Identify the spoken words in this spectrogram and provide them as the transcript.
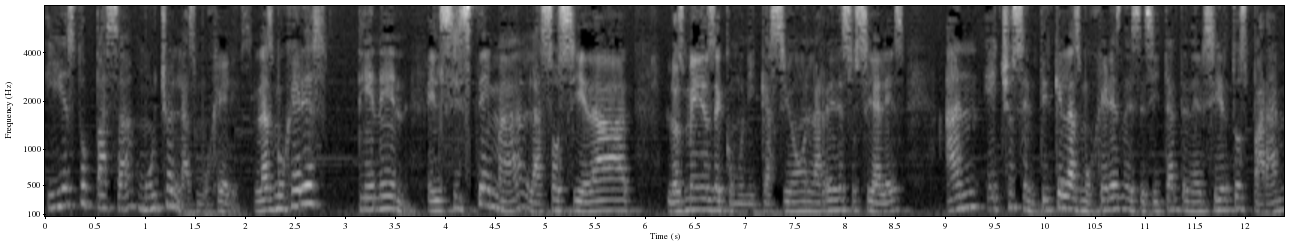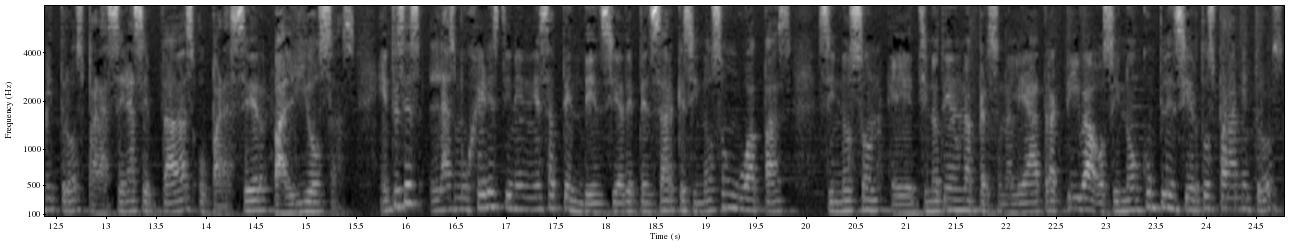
y, esto pasa mucho en las mujeres. Las mujeres tienen el sistema, la sociedad, los medios de comunicación, las redes sociales, han hecho sentir que las mujeres necesitan tener ciertos parámetros para ser aceptadas o para ser valiosas. Entonces las mujeres tienen esa tendencia de pensar que si no son guapas, si no son, eh, si no tienen una personalidad atractiva o si no cumplen ciertos parámetros,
